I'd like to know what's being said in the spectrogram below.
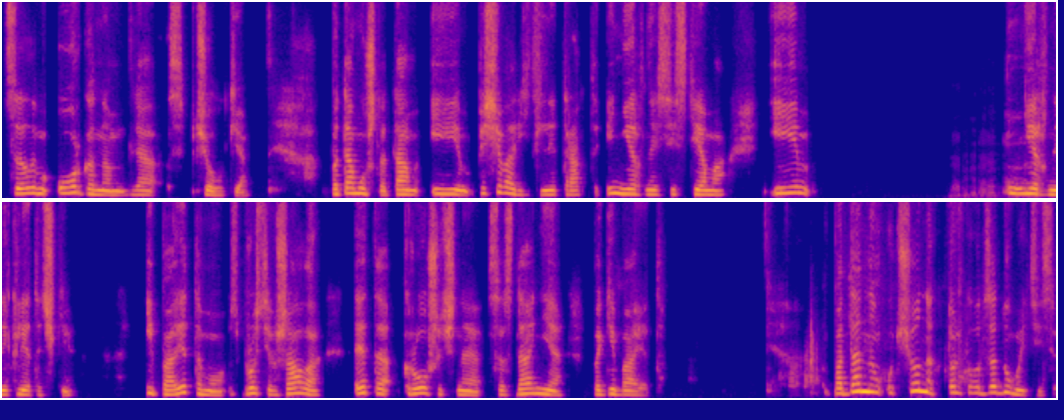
целым органом для пчелки, потому что там и пищеварительный тракт, и нервная система, и нервные клеточки. И поэтому, сбросив жало, это крошечное создание погибает. По данным ученых, только вот задумайтесь,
